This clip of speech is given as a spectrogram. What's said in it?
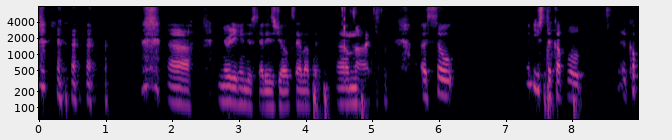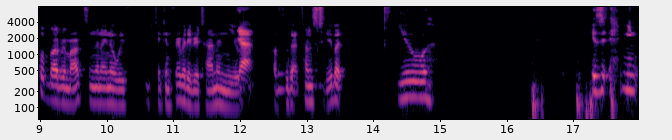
uh, nerdy Hindu studies jokes. I love it. Um, uh, so, maybe just a couple a couple broad remarks, and then I know we've, we've taken a fair bit of your time, and you've yeah. Probably got tons to do. But you, is it? I mean,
